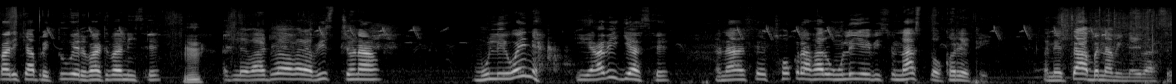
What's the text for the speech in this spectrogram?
તારીખે આપણી તુવેર વાઢવાની છે. એટલે વાઢવાવાળા વીસ જણા મૂલી હોય ને એ આવી ગયા છે. અને આ છે છોકરા વાળું હું લઈ આવીશું નાસ્તો ઘરેથી. અને ચા બનાવીને આવ્યા છે.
